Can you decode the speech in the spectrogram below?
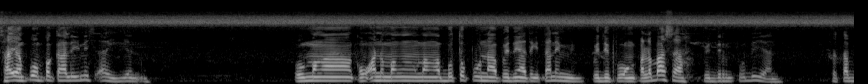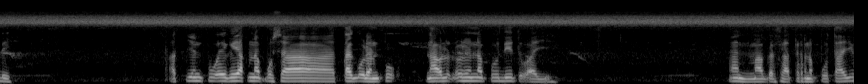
Sayang po ang pagkalinis ay yan. O mga kung ano mga, mga buto po na pwede nating itanim pwede po ang kalabasa pwede rin po diyan sa tabi. At yun po ay gayak na po sa tag-ulan po. Naulan-ulan na po dito ay yan magrasater na po tayo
